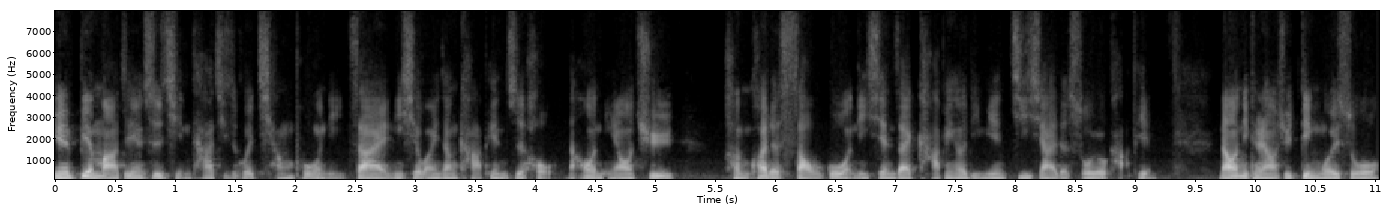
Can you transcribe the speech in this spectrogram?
因为编码这件事情，它其实会强迫你在你写完一张卡片之后，然后你要去很快的扫过你现在卡片盒里面记下来的所有卡片，然后你可能要去定位说，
